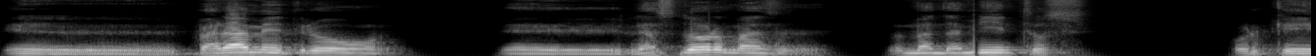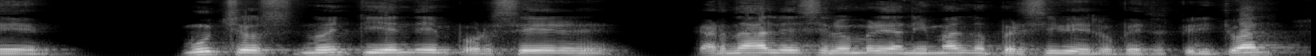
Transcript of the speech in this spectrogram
el parámetro, eh, las normas, los mandamientos, porque muchos no entienden por ser carnales, el hombre animal no percibe lo espiritual.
